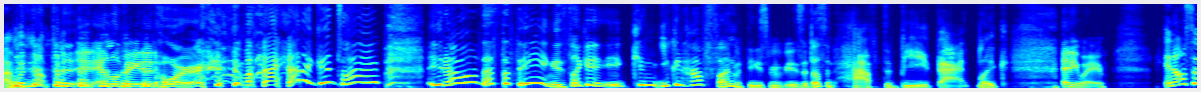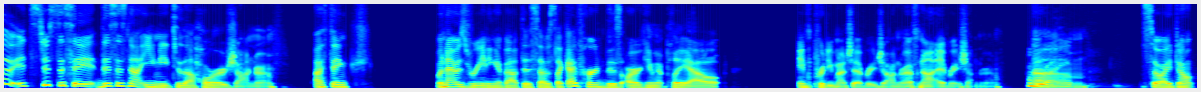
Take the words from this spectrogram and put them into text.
I would not put it in elevated horror, but I had a good time. You know, that's the thing. It's like it, it can you can have fun with these movies. It doesn't have to be that. Like, anyway, and also it's just to say this is not unique to the horror genre. I think when I was reading about this, I was like, I've heard this argument play out in pretty much every genre, if not every genre. Right. Um, so I don't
